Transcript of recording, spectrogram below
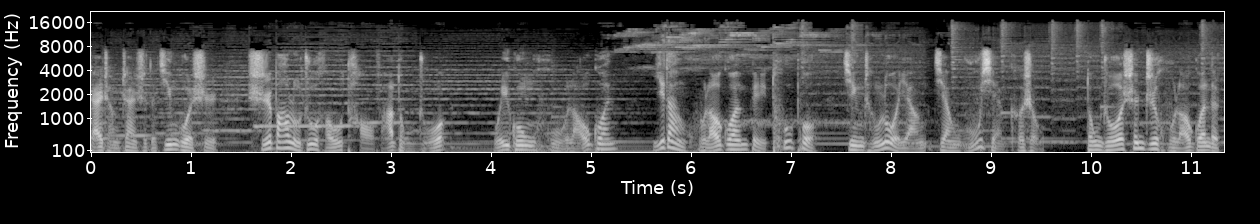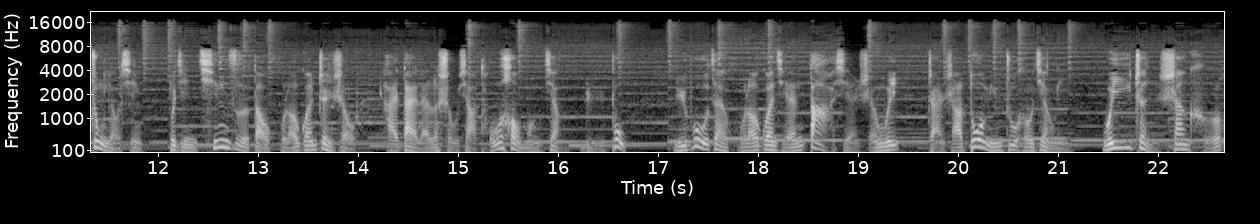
该场战事的经过是：十八路诸侯讨伐董卓，围攻虎牢关。一旦虎牢关被突破，京城洛阳将无险可守。董卓深知虎牢关的重要性，不仅亲自到虎牢关镇守，还带来了手下头号猛将吕布。吕布在虎牢关前大显神威，斩杀多名诸侯将领，威震山河。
